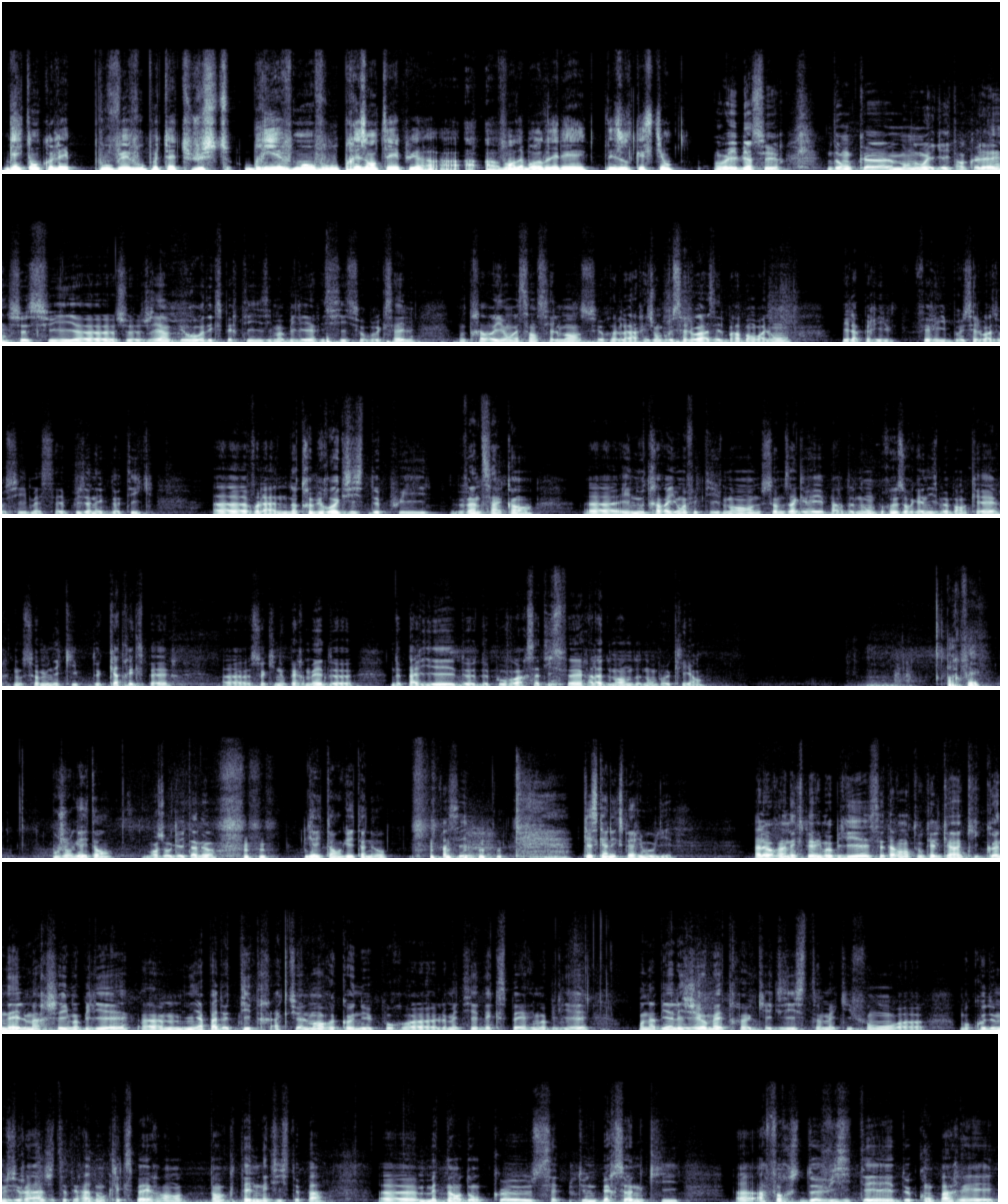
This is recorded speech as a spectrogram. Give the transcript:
Gaëtan Collet, pouvez-vous peut-être juste brièvement vous présenter puis avant d'aborder les, autres questions? Oui, bien sûr. Donc, euh, mon nom est Gaëtan Collet. Je euh, j'ai un bureau d'expertise immobilière ici sur Bruxelles. Nous travaillons essentiellement sur la région bruxelloise et le Brabant wallon, et la périphérie bruxelloise aussi, mais c'est plus anecdotique. Euh, voilà, notre bureau existe depuis 25 ans euh, et nous travaillons effectivement, nous sommes agréés par de nombreux organismes bancaires. Nous sommes une équipe de quatre experts, euh, ce qui nous permet de, de pallier, de, de, pouvoir satisfaire à la demande de nombreux clients. Parfait. Bonjour Gaëtan. Bonjour Gaëtano. Gaëtan, Gaëtano. Facile. Qu'est-ce qu'un expert immobilier? Alors, un expert immobilier, c'est avant tout quelqu'un qui connaît le marché immobilier. Euh, il n'y a pas de titre actuellement reconnu pour euh, le métier d'expert immobilier. On a bien les géomètres qui existent, mais qui font euh, beaucoup de mesurage, etc. Donc, l'expert en tant que tel n'existe pas. Maintenant, donc, c'est une personne qui, à force de visiter, de comparer,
